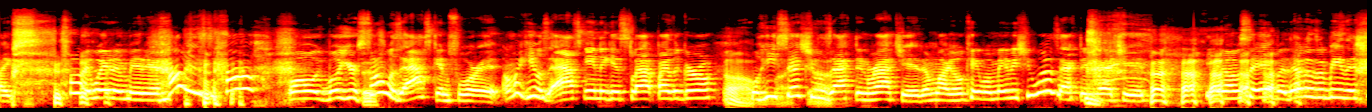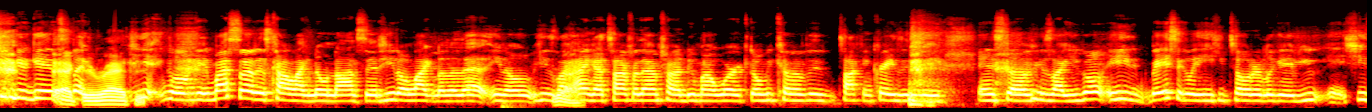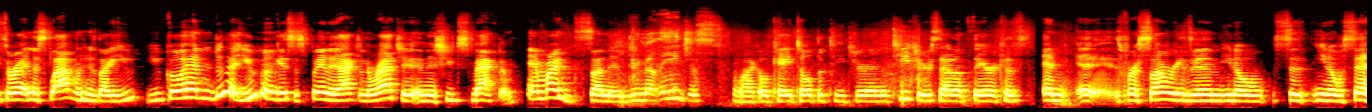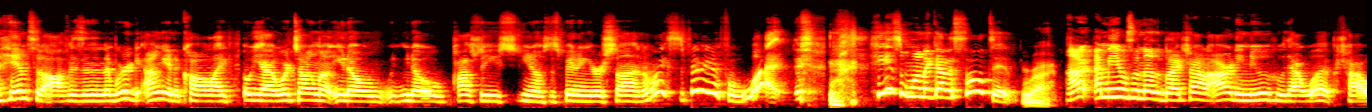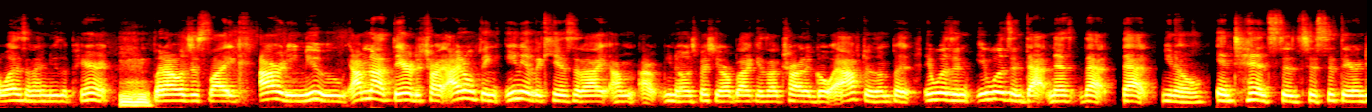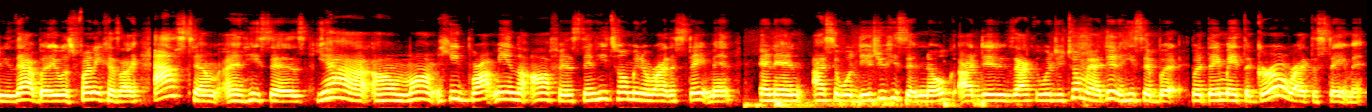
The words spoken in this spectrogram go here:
I'm like, wait a minute, how is how? Well, well, your son was asking for it. I'm like, he was asking to get slapped by the girl. Oh, well, he said she was acting ratchet. I'm like, okay, well, maybe she was acting ratchet. you know what I'm saying? But that doesn't mean that she could get Acting like, ratchet. Yeah, well, my son is kind of like no nonsense. He don't like none of that. You know, he's like, Right. I ain't got time for that. I'm trying to do my work. Don't be coming up talking crazy to me and stuff. He's like, you go. He basically he told her, look, if you she threatened to slap him, he's like, you you go ahead and do that. You're gonna get suspended acting ratchet. And then she smacked him. And my son didn't do nothing. He just like okay, told the teacher, and the teacher sat up there because and uh, for some reason, you know, s you know, sent him to the office, and then we're I'm getting a call like, oh yeah, we're talking about you know, you know, possibly you know, suspending your son. I'm like, suspending him for what? He's the one that got assaulted. Right. I, I mean, it was another black child. I already knew who that was, child was, and I knew the parent. But I was just like, I already knew. I'm not there to try. I don't think any of the kids that I, I'm, I, you know, especially our black kids, I try to go after them. But it wasn't, it wasn't that ne- that that you know intense to, to sit there and do that. But it was funny because I asked him, and he says, "Yeah, um, mom, he brought me in the office. Then he told me to write a statement, and then I said, "Well, did you?" He said, "No, I did exactly what you told me. I didn't. he said, "But but they made the girl write the statement,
